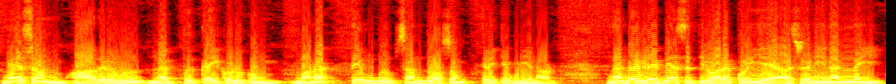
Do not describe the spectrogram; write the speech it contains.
மேஷம் ஆதரவு நட்பு கை கொடுக்கும் மன தெம்பு சந்தோஷம் கிடைக்கக்கூடிய நாள். நண்பர்களே மேசத்தில் வரக்கூடிய அஸ்வினி நன்மை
